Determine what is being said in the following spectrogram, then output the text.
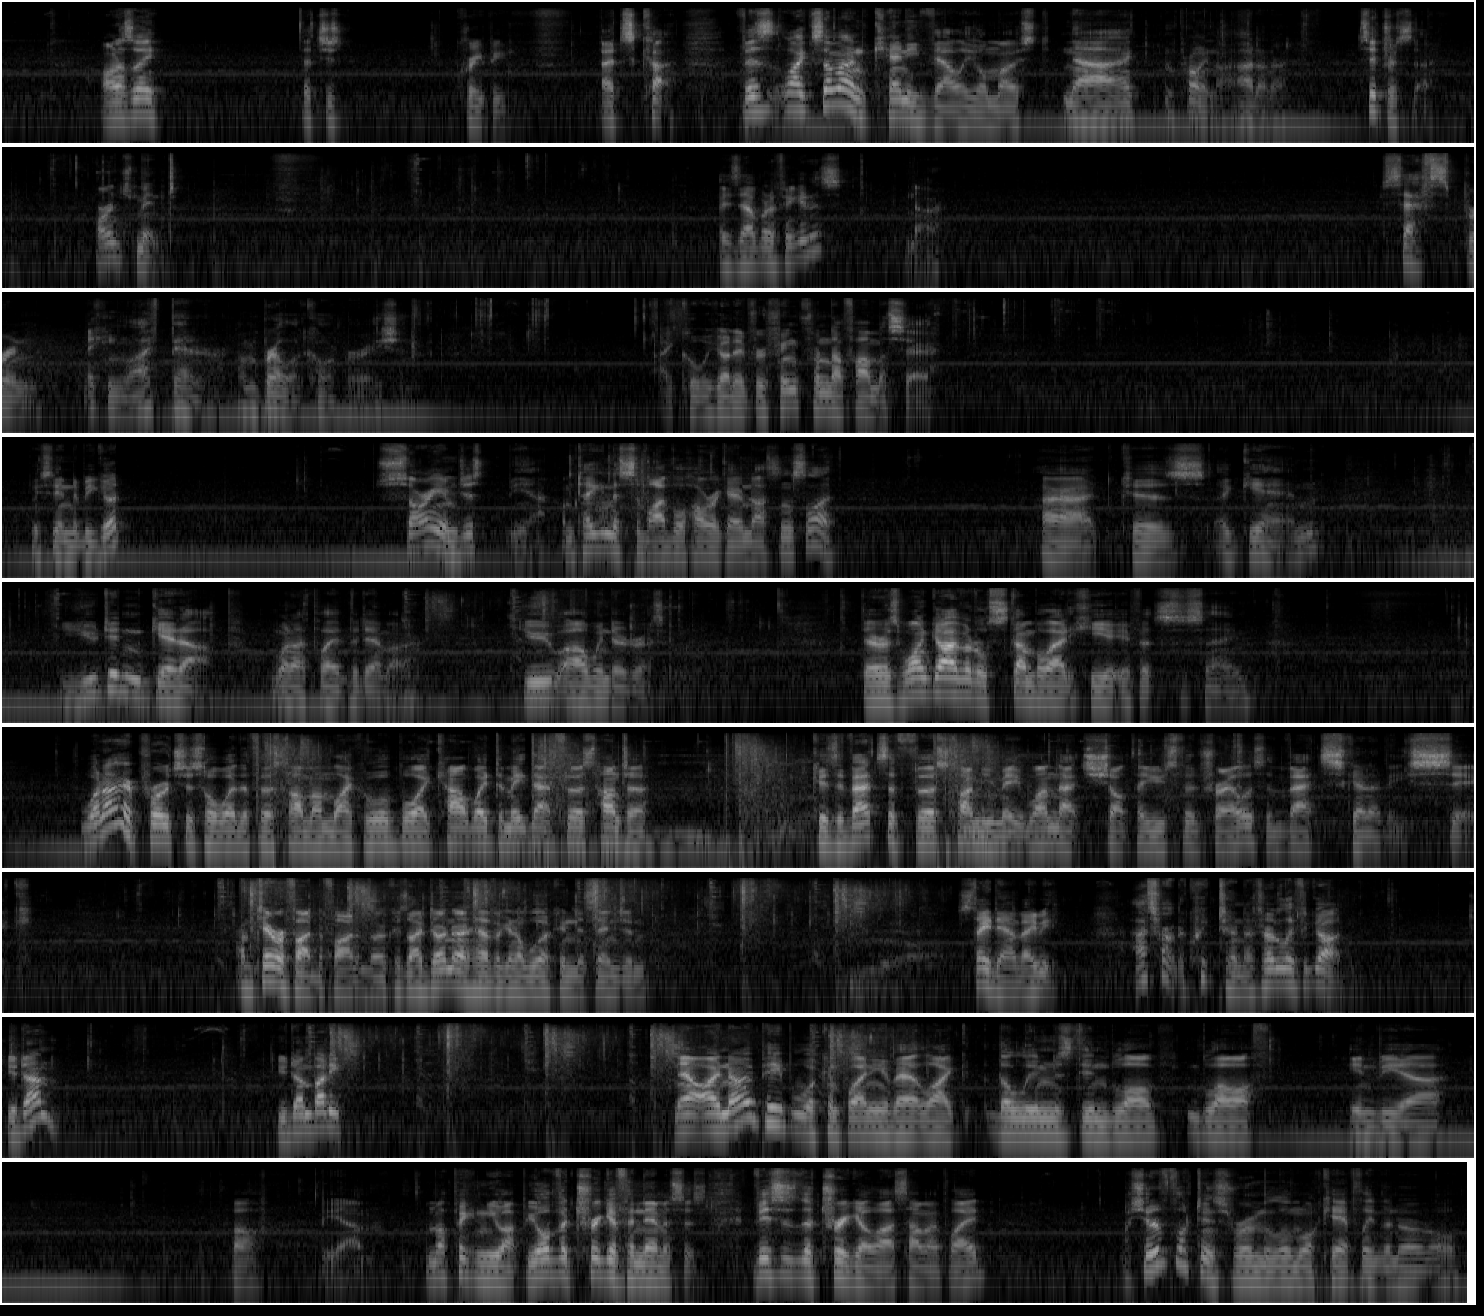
Honestly, that's just creepy. That's cut. There's like some uncanny valley almost. Nah, I'm probably not. I don't know. Citrus though. Orange mint. Is that what I think it is? No. Safsprin. Making life better. Umbrella Corporation. Alright, cool. We got everything from the pharmacy. We seem to be good. Sorry, I'm just, yeah, I'm taking the survival horror game nice and slow. Alright, because, again, you didn't get up when I played the demo. You are window dressing. There is one guy that'll stumble out here if it's the same. When I approached this hallway the first time, I'm like, oh boy, can't wait to meet that first hunter. Because if that's the first time you meet one, that shot they use for the trailers, that's going to be sick. I'm terrified to fight them though, because I don't know how they're going to work in this engine. Stay down, baby. That's right, the quick turn. I totally forgot. You done? You done, buddy? Now, I know people were complaining about, like, the limbs didn't blow, blow off in the, uh... Well, um... I'm not picking you up. You're the trigger for Nemesis. This is the trigger last time I played. I should have looked in this room a little more carefully than at all.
